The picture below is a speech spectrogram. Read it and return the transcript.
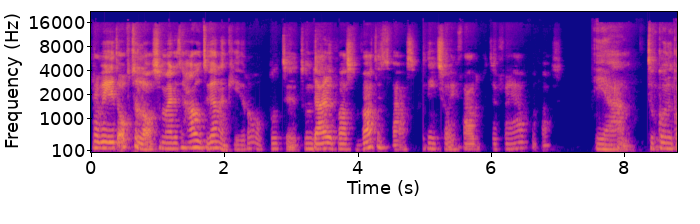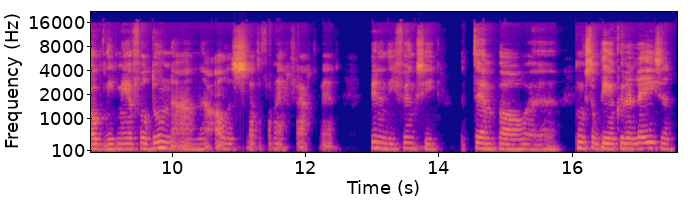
probeer je het op te lossen, maar het houdt wel een keer op. Uh, toen duidelijk was wat het was, het niet zo eenvoudig te verhelpen was. Ja, toen kon ik ook niet meer voldoen aan eh, alles wat er van mij gevraagd werd. Binnen die functie, het tempo. Uh, ik moest ook dingen kunnen lezen.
